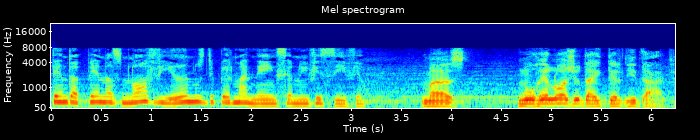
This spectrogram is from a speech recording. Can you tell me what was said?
tendo apenas nove anos de permanência no invisível. Mas no relógio da eternidade,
